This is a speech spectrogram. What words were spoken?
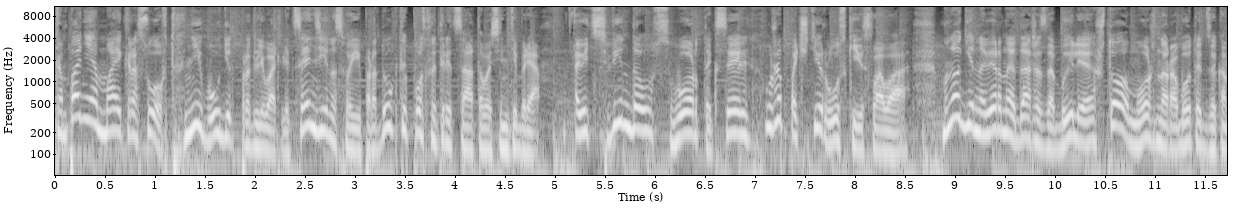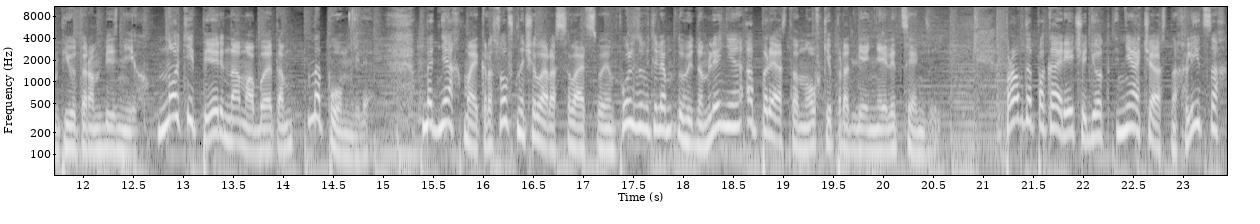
Компания Microsoft не будет продлевать лицензии на свои продукты после 30 сентября. А ведь Windows, Word, Excel уже почти русские слова. Многие, наверное, даже забыли, что можно работать за компьютером без них. Но теперь нам об этом напомнили. На днях Microsoft начала рассылать своим пользователям уведомления о приостановке продления лицензий. Правда, пока речь идет не о частных лицах,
